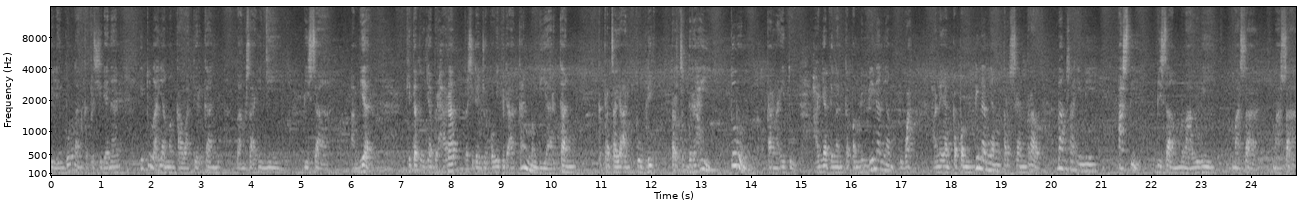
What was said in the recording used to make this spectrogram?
di lingkungan kepresidenan itulah yang mengkhawatirkan bangsa ini bisa ambiar. Kita tentunya berharap Presiden Jokowi tidak akan membiarkan kepercayaan publik tercederai, turun karena itu. Hanya dengan kepemimpinan yang kuat, hanya yang kepemimpinan yang tersentral, bangsa ini pasti bisa melalui masa-masa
